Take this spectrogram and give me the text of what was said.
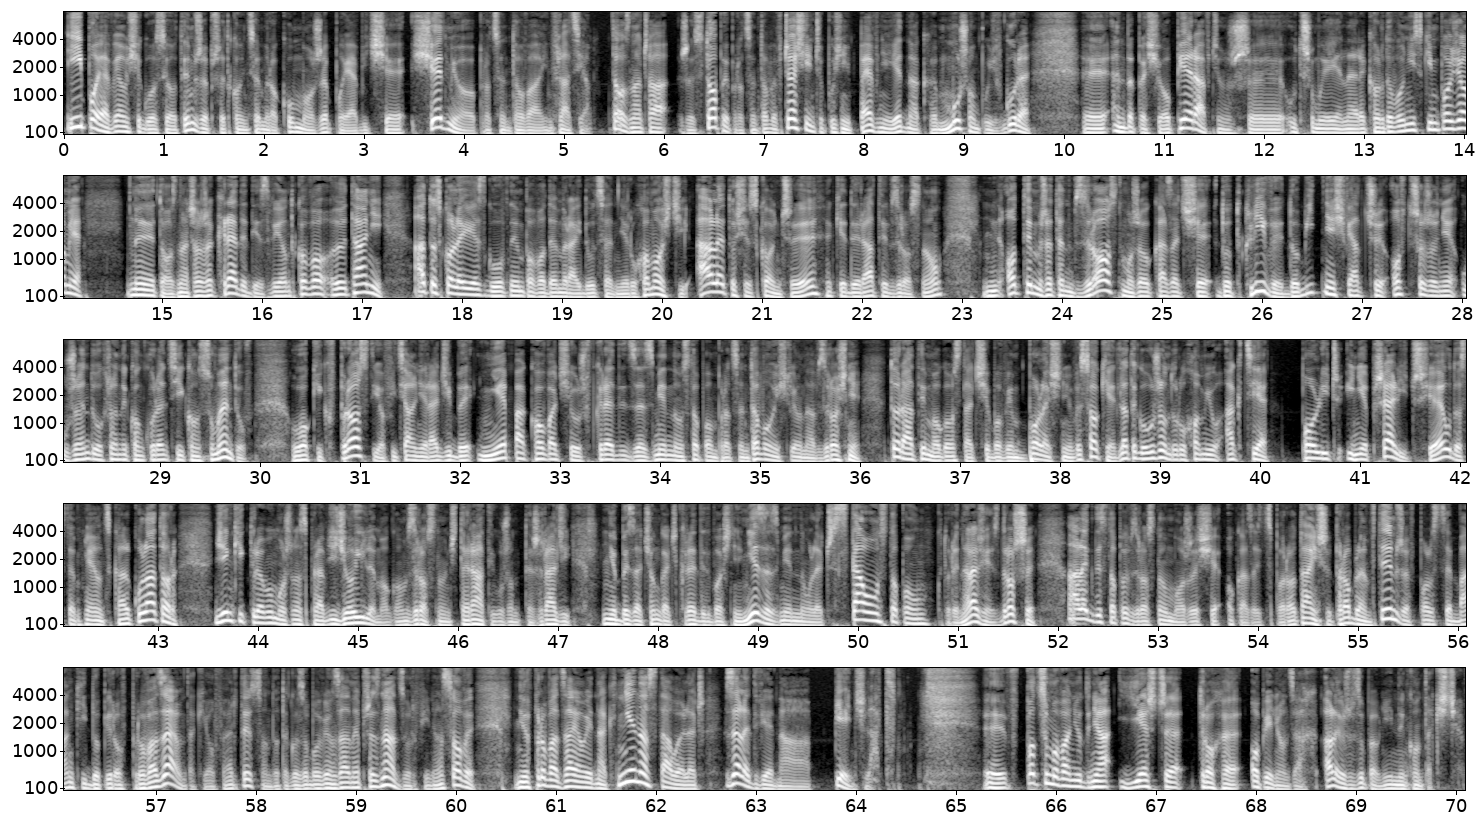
i pojawiają się głosy o tym, że przed końcem roku może pojawić się 7% inflacja. To oznacza, że stopy procentowe wcześniej czy później pewnie jednak muszą pójść w górę. E, NBP się opiera, wciąż e, utrzymuje je na rekordowo niskim poziomie. E, to oznacza, że kredyt jest wyjątkowo tani, a to z kolei jest głównym powodem rajdu cen nieruchomości. Ale to się skończy, kiedy raty wzrosną. O tym, że ten wzrost może okazać się dotkliwy, dobitnie świadczy ostrzeżenie Urzędu Ochrony Konkurencji i Konsumentów. Łokik wprost i oficjalnie radzi, by nie pakować się już w kredyt ze zmienną stopą procentową, jeśli ona wzrośnie, to raty mogą stać się bowiem boleśnie wysokie. Dlatego urząd uruchomił akcję policz i nie przelicz się, udostępniając kalkulator, dzięki któremu można sprawdzić, o ile mogą wzrosnąć te raty. Urząd też radzi, by zaciągać kredyt właśnie nie ze zmienną, lecz stałą stopą, który na razie jest droższy, ale gdy stopy wzrosną, może się okazać sporo tańszy. Problem w tym, że w Polsce banki dopiero wprowadzają takie oferty, są do tego zobowiązane przez nadzór finansowy. Wprowadzają jednak nie na stałe, lecz zaledwie na 5 lat. Y, w podsumowaniu dnia jeszcze trochę o pieniądzach, ale już w zupełnie innym kontekście.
